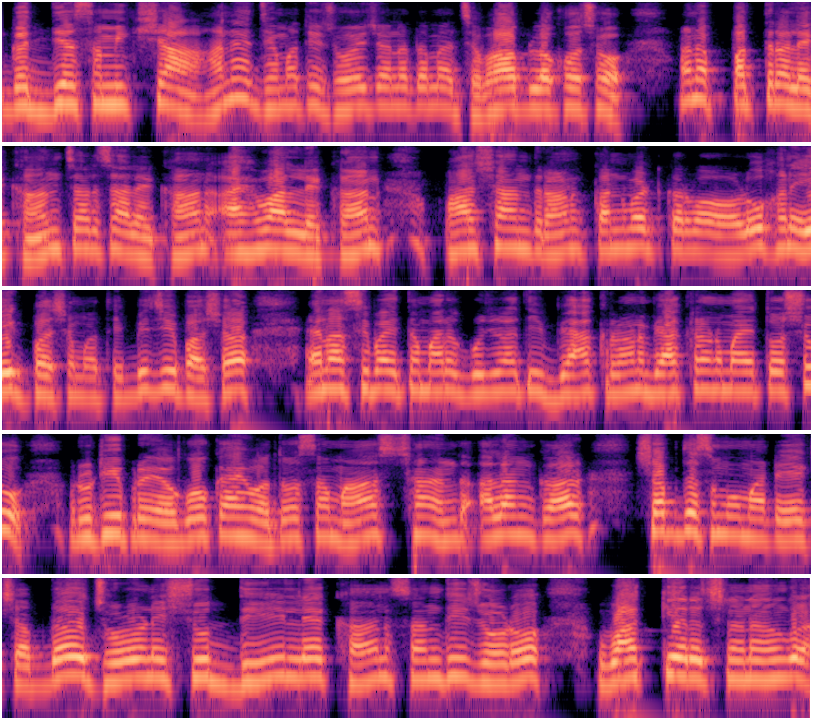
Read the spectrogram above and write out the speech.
ગદ્ય સમીક્ષા, અને જેમાંથી જોઈ અને તમે જવાબ લખો છો. અને પત્ર લેખન, ચર્ચા લેખન, અહેવાલ લેખન, ભાષાંતરણ કન્વર્ટ કરવાવાળું, અને એક ભાષામાંથી બીજી ભાષા. એના સિવાય તમારે ગુજરાતી વ્યાકરણ, વ્યાકરણમાં તો શું? રૂઢિપ્રયોગો, કહેવતો, સમાસ, છંદ, અલંકાર, શબ્દ સમૂહ માટે એક શબ્દ જોડોની શુદ્ધિ, લેખન, સંધિ, જોડો, વાક્ય, રચનાના અંગો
